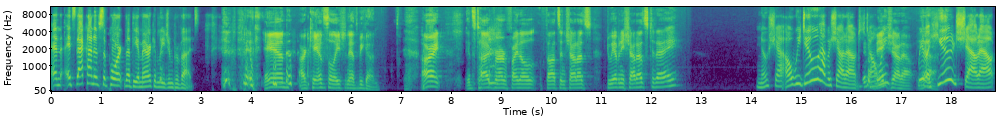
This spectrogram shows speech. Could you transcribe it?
and it's that kind of support that the American Legion provides. and our cancellation has begun. All right, it's time for our final thoughts and shout outs. Do we have any shout outs today? No shout. Oh, we do have a shout out, We don't we? shout out. We have a huge shout out.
